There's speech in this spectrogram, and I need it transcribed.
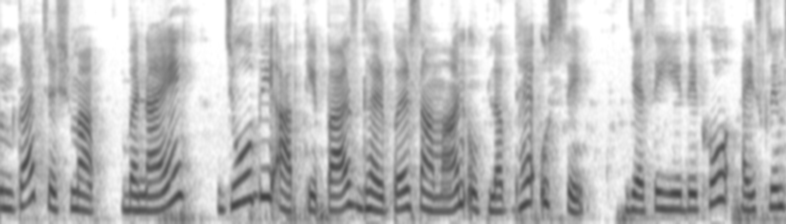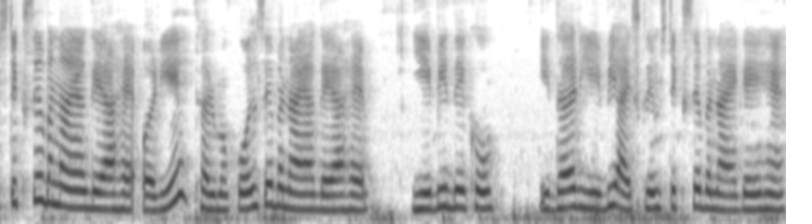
उनका चश्मा बनाएँ जो भी आपके पास घर पर सामान उपलब्ध है उससे। जैसे ये देखो, आइसक्रीम स्टिक से बनाया गया है और ये थर्मोकोल से बनाया गया है। ये भी देखो। इधर ये भी आइसक्रीम स्टिक से बनाए गए हैं।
